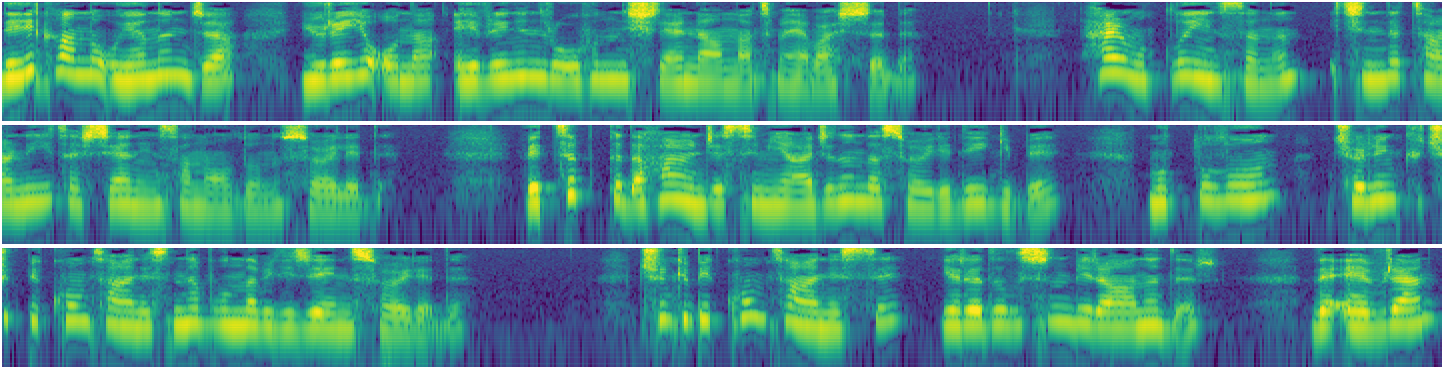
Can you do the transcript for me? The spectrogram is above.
Delikanlı uyanınca yüreği ona evrenin ruhunun işlerini anlatmaya başladı. Her mutlu insanın içinde Tanrı'yı taşıyan insan olduğunu söyledi. Ve tıpkı daha önce simyacının da söylediği gibi mutluluğun çölün küçük bir kum tanesinde bulunabileceğini söyledi. Çünkü bir kum tanesi yaratılışın bir anıdır ve evren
